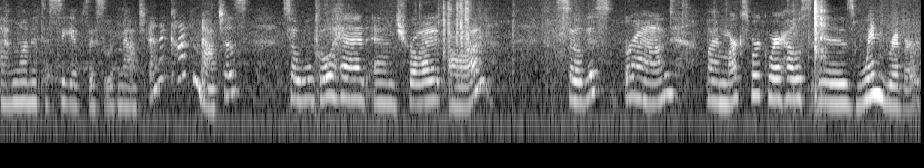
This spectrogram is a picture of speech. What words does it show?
I wanted to see if this would match and it kind of matches. So we'll go ahead and try it on. So this brand by Mark's Work Wearhouse is Wind River.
